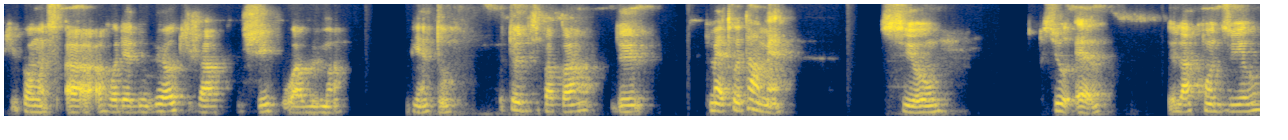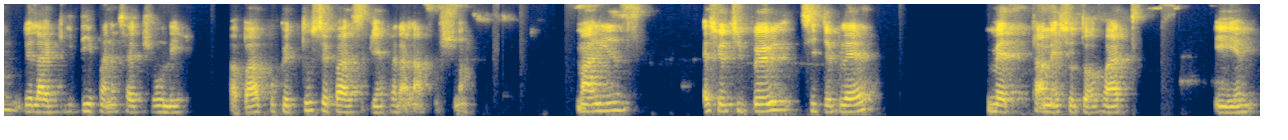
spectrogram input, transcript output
qui commence à avoir des douleurs, qui va accoucher probablement bientôt. Je te dis, papa, de mettre ta main sur, sur elle, de la conduire, de la guider pendant cette journée, papa, pour que tout se passe bien pendant l'accouchement. Marise, est-ce que tu peux, s'il te plaît, mettre ta main sur ton ventre et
